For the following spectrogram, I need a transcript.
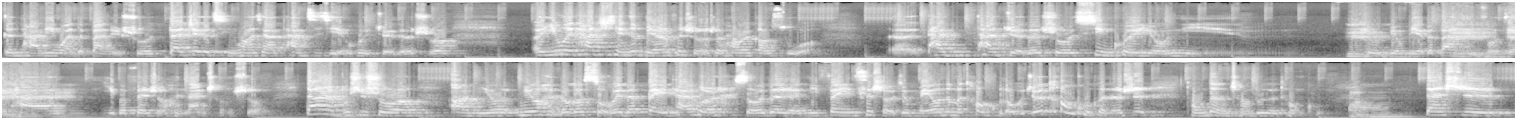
跟他另外的伴侣说，在这个情况下，他自己也会觉得说，呃，因为他之前跟别人分手的时候，他会告诉我，呃，他他觉得说幸亏有你。就有别的伴侣，嗯否则他一个分手很难承受。当然不是说啊，你有你有很多个所谓的备胎或者所谓的人，你分一次手就没有那么痛苦了。我觉得痛苦可能是同等程度的痛苦，嗯但是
